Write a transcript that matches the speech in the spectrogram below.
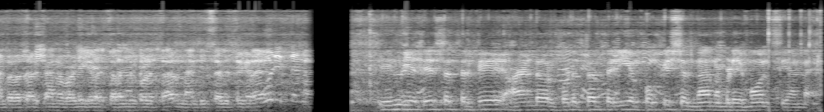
ஆண்டவர் அதற்கான வழிகளை திறந்து கொடுத்தார். நன்றி செலுத்துகிறேன். இந்திய தேசத்திற்கு ஆண்டவர் கொடுத்த பெரிய பொக்கிஷன் தான் நம்முடைய மோன்சி அண்ணன்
